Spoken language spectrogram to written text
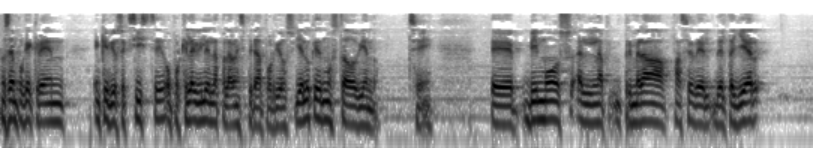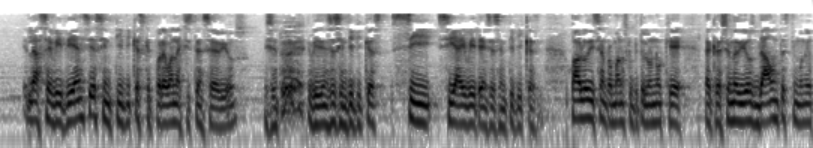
No saben por qué creen en que Dios existe o por qué la Biblia es la palabra inspirada por Dios. Y es lo que hemos estado viendo. Sí. Eh, vimos en la primera fase del, del, taller las evidencias científicas que prueban la existencia de Dios. Dicen, evidencias científicas, sí, sí hay evidencias científicas. Pablo dice en Romanos capítulo 1 que la creación de Dios da un testimonio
